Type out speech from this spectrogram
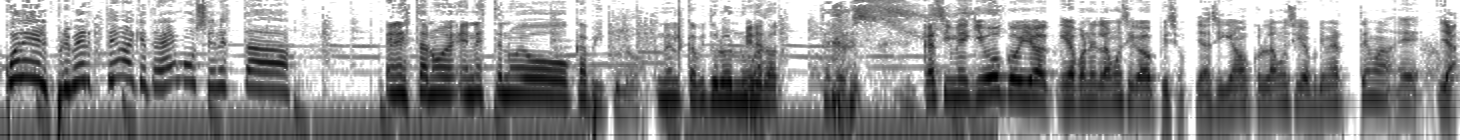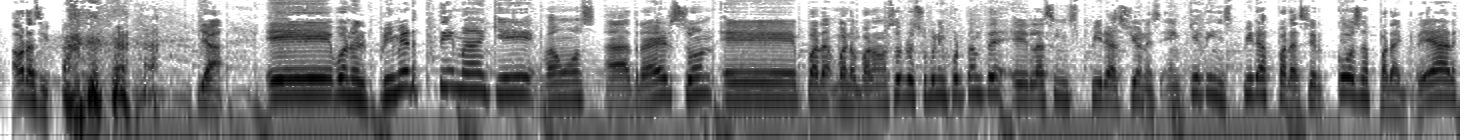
¿cuál es el primer tema que traemos en esta, en esta en este nuevo capítulo? En el capítulo Mira. número 3. Casi me equivoco y iba, iba a poner la música de auspicio. Ya, sigamos con la música, primer tema. Eh, ya, ahora sí. ya. Eh, bueno, el primer tema que vamos a traer son, eh, para, bueno, para nosotros es súper importante eh, las inspiraciones. ¿En qué te inspiras para hacer cosas, para crear,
